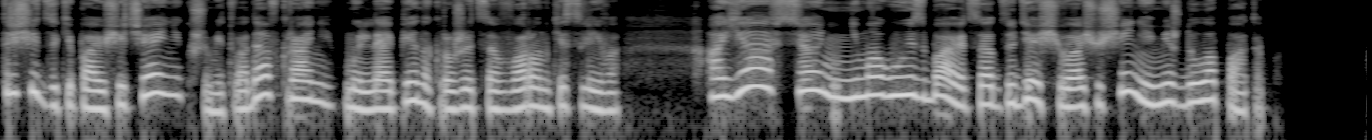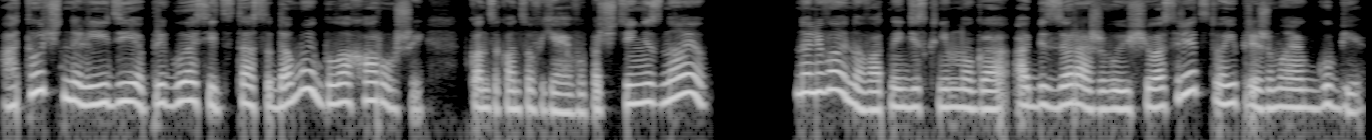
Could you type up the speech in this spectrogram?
Трещит закипающий чайник, шумит вода в кране, мыльная пена кружится в воронке слива. А я все не могу избавиться от зудящего ощущения между лопаток. А точно ли идея пригласить Стаса домой была хорошей? В конце концов, я его почти не знаю. Наливаю на ватный диск немного обеззараживающего средства и прижимаю к губе.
